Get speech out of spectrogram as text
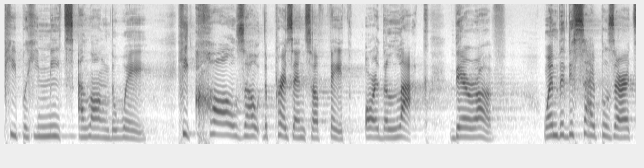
people he meets along the way, he calls out the presence of faith or the lack thereof. When the disciples are at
